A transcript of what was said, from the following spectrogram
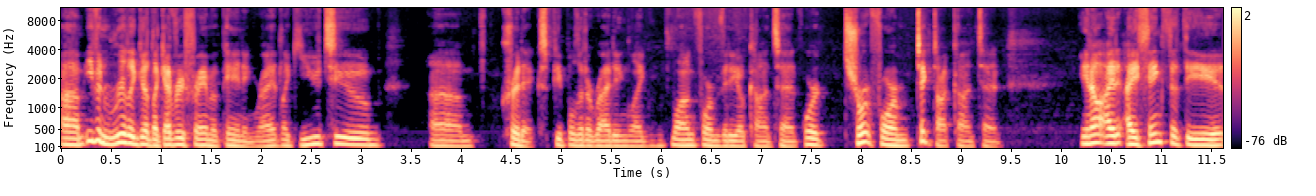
um, even really good like Every Frame a Painting, right? Like YouTube um, critics, people that are writing like long form video content or short form TikTok content. You know, I I think that the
